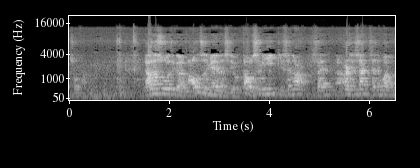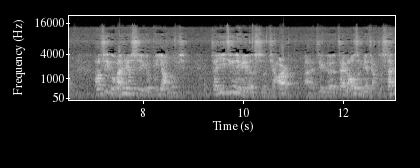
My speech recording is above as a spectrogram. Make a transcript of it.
说法。然后他说这个老子里面呢是有道生一，一生二，三啊二生三，三生万物，他说这个完全是一个不一样的东西。在《易经》里面呢是甲二，哎，这个在老子里面讲是三，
